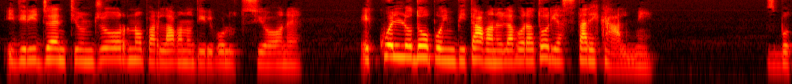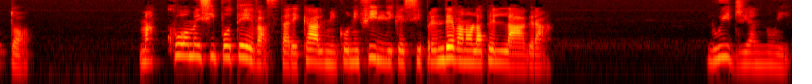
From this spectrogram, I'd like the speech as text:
I dirigenti un giorno parlavano di rivoluzione, e quello dopo invitavano i lavoratori a stare calmi. Sbottò. Ma come si poteva stare calmi con i figli che si prendevano la pellagra? Luigi annuì.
